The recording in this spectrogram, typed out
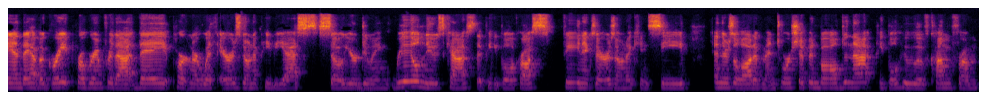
and they have a great program for that. They partner with Arizona PBS. So you're doing real newscasts that people across Phoenix, Arizona can see. And there's a lot of mentorship involved in that. People who have come from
